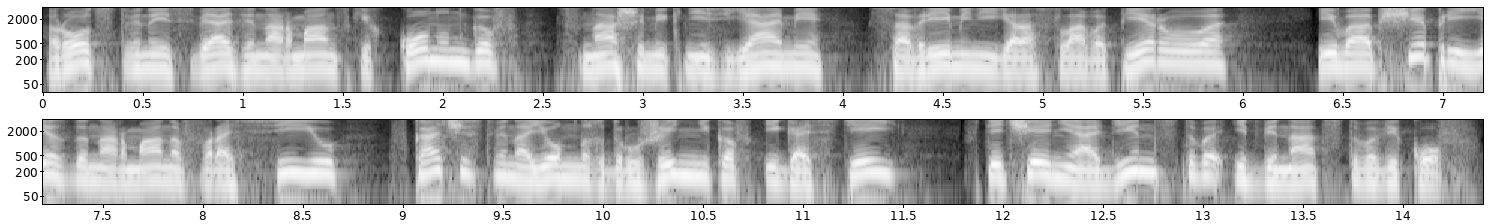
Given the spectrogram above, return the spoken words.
родственные связи нормандских конунгов с нашими князьями со времени Ярослава I и вообще приезда норманов в Россию в качестве наемных дружинников и гостей – в течение XI и XII веков.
